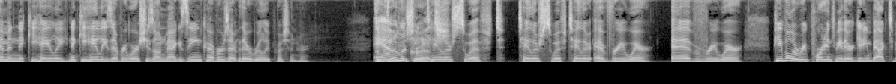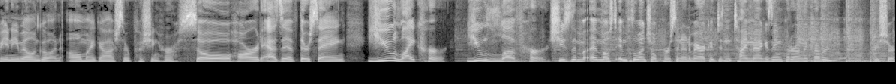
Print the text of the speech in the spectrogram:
Him and Nikki Haley. Nikki Haley's everywhere. She's on magazine covers. They're really pushing her. The and Democrats- pushing Taylor Swift. Taylor Swift, Taylor everywhere. Everywhere. People are reporting to me, they're getting back to me an email and going, oh my gosh, they're pushing her so hard as if they're saying, you like her. You love her. She's the uh, most influential person in America. Didn't Time Magazine put her on the cover? Pretty sure.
